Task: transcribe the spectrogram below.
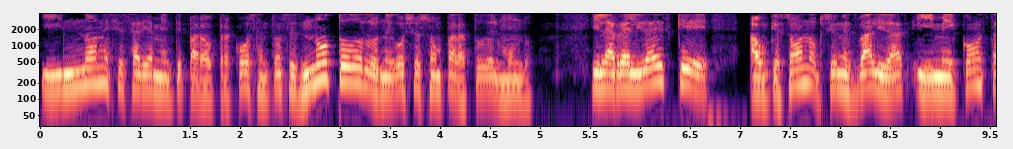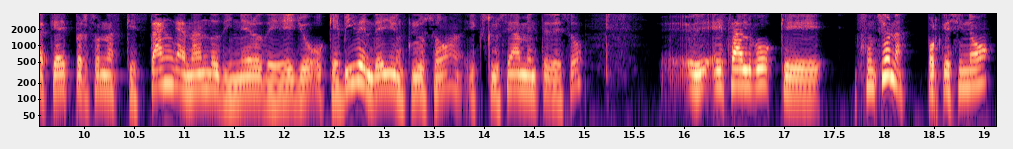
y no necesariamente para otra cosa. Entonces, no todos los negocios son para todo el mundo. Y la realidad es que, aunque son opciones válidas y me consta que hay personas que están ganando dinero de ello o que viven de ello incluso, exclusivamente de eso, eh, es algo que funciona, porque si no,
